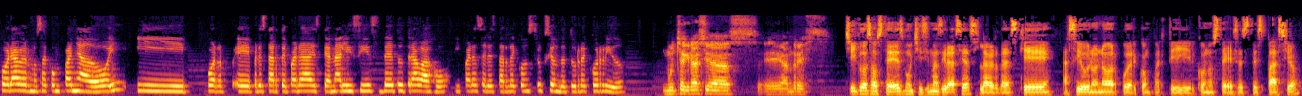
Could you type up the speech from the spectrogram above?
por habernos acompañado hoy y por eh, prestarte para este análisis de tu trabajo y para hacer esta reconstrucción de tu recorrido. Muchas gracias, eh, Andrés. Chicos, a ustedes muchísimas gracias. La verdad es que ha sido un honor poder compartir con ustedes este espacio.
